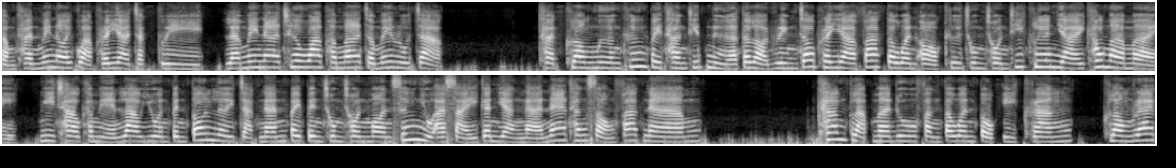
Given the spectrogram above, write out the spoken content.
สำคัญไม่น้อยกว่าพระยาจักรี และไม่น่าเชื่อว่าพม่าจะไม่รู้จักถัดคลองเมืองขึ้นไปทางทิศเหนือตลอดริมเจ้าพระยาฟากตะวันออกคือชุมชนที่เคลื่อนย้ายเข้ามาใหม่ มีชาวเขมรลาวยวนเป็นต้นเลยจากนั้นไปเป็นชุมชนมอญซึ่งอยู่อาศัยกันอย่างหนาแน่ทั้งสองฟากน้ำ ข้ามกลับมาดูฝั่งตะวันตกอีกครั้ง คลองแรก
